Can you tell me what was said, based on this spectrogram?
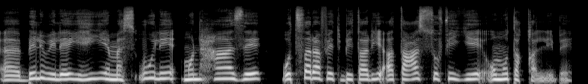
آه، بالولاية هي مسؤولة منحازة وتصرفت بطريقة تعسفية ومتقلبة.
